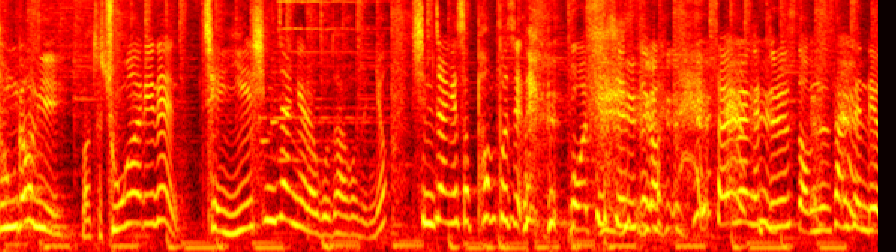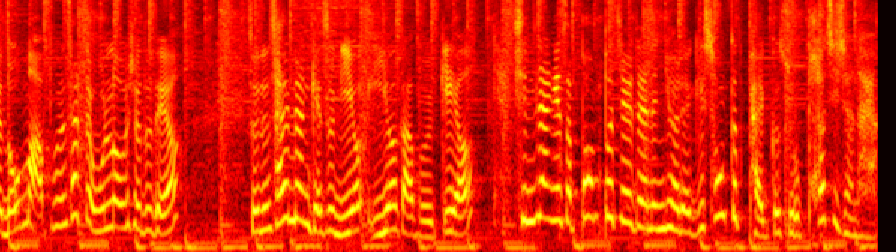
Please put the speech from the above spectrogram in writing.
정강이. 맞죠. 종아리는 제2의 심장이라고도 하거든요. 심장에서 펌프질 버티실 수가 설명을 들을 수 없는 상태인데요. 너무 아프면 살짝 올라오셔도 돼요. 저는 설명 계속 이어, 이어가 볼게요. 심장에서 펌프질 되는 혈액이 손끝 발끝으로 퍼지잖아요.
